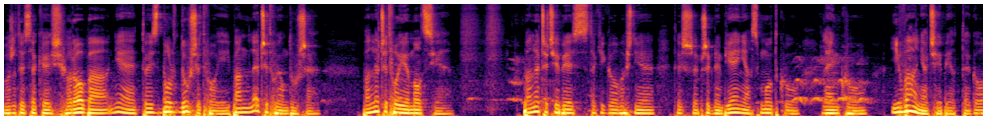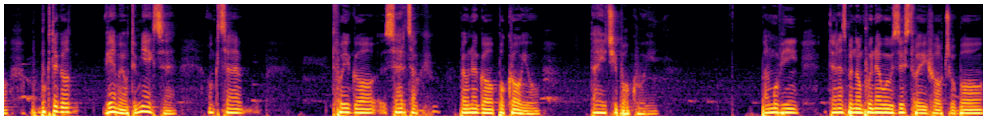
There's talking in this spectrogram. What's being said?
może to jest jakaś choroba. Nie, to jest ból duszy twojej. Pan leczy twoją duszę. Pan leczy twoje emocje. Pan leczy ciebie z takiego właśnie też przygnębienia, smutku, lęku i uwalnia ciebie od tego. Bóg tego, wiemy o tym, nie chce. On chce twojego serca pełnego pokoju. Daje ci pokój. Pan mówi, teraz będą płynęły łzy z twoich oczu, bo,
